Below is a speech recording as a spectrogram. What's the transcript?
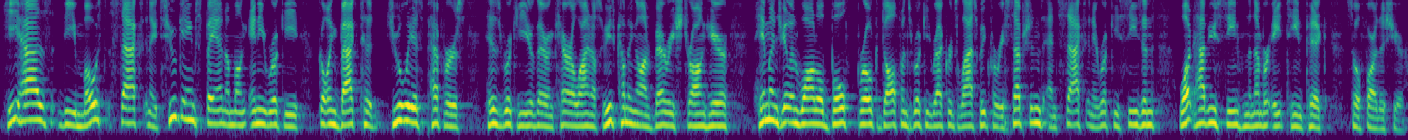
He has the most sacks in a two game span among any rookie going back to Julius Peppers, his rookie year there in Carolina. So he's coming on very strong here. Him and Jaylen Waddle both broke Dolphins rookie records last week for receptions and sacks in a rookie season. What have you seen from the number 18 pick so far this year?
